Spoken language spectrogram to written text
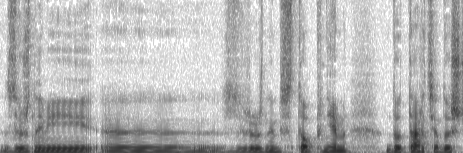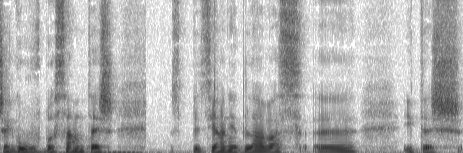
z różnymi, yy, z różnym stopniem dotarcia do szczegółów, bo sam też specjalnie dla Was yy, i też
